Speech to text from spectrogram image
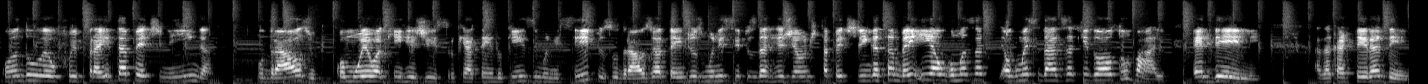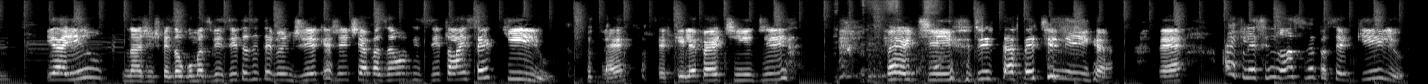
quando eu fui para Itapetininga, o Drauzio, como eu aqui em registro, que atendo 15 municípios, o Drauzio atende os municípios da região de Itapetininga também e algumas, algumas cidades aqui do Alto Vale. É dele a da carteira dele. E aí né, a gente fez algumas visitas e teve um dia que a gente ia fazer uma visita lá em Cerquilho, né? Cerquilho é pertinho de pertinho de Tapetininga, né? Aí eu falei assim, nossa, vai para Cerquilho?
